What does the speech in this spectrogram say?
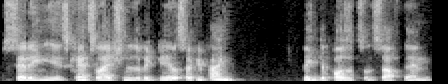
setting is cancellation is a big deal. So if you're paying big deposits on stuff, then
